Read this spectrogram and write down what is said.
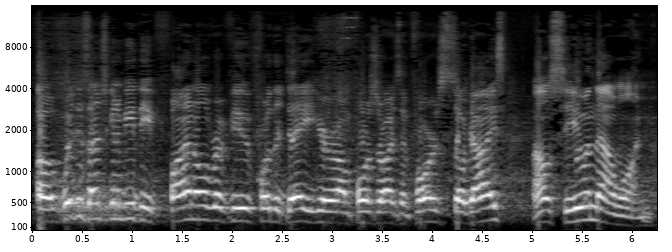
uh, which is actually going to be the final review for the day here on Forza Horizon 4. So, guys, I'll see you in that one.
